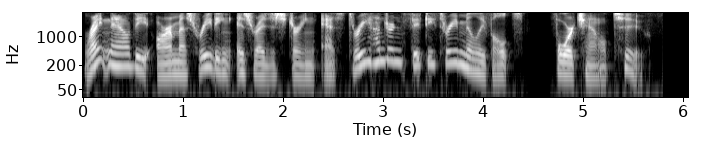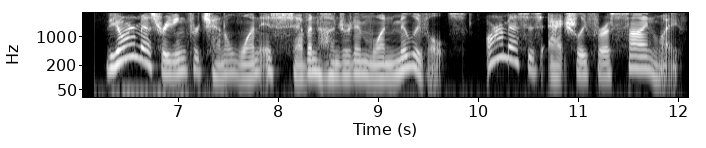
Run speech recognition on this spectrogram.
Right now, the RMS reading is registering as 353 millivolts for channel 2. The RMS reading for channel 1 is 701 millivolts. RMS is actually for a sine wave.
